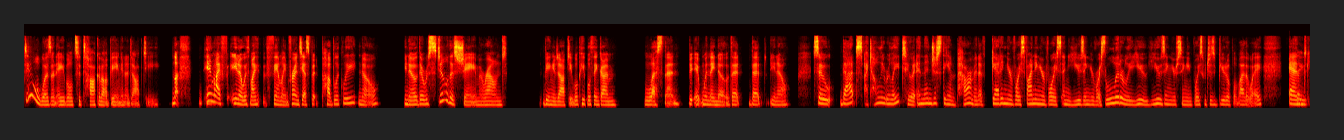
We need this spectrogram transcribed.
still wasn't able to talk about being an adoptee. Not in my you know with my family and friends yes but publicly no. You know there was still this shame around being an adoptee. Well people think i'm less than when they know that that you know so that's, I totally relate to it. And then just the empowerment of getting your voice, finding your voice, and using your voice, literally you using your singing voice, which is beautiful, by the way, and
